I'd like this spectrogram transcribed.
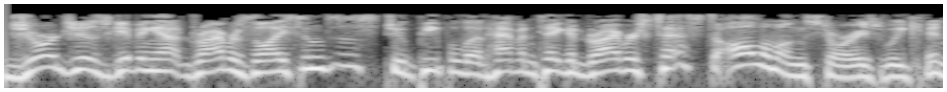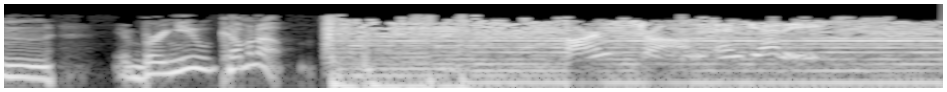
Georgia's giving out driver's licenses to people that haven't taken driver's tests. All among stories we can bring you coming up. Armstrong and Getty.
